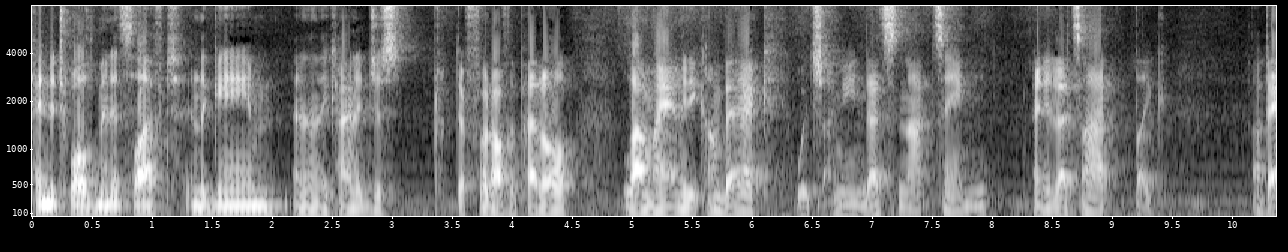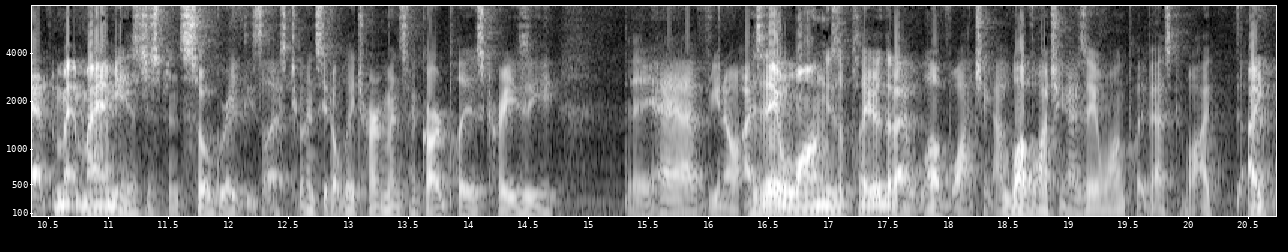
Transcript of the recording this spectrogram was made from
10 to 12 minutes left in the game, and then they kind of just took their foot off the pedal, allowed Miami to come back. Which I mean, that's not saying any. That's not like a bad. Miami has just been so great these last two NCAA tournaments. Their guard play is crazy. They have, you know, Isaiah Wong is a player that I love watching. I love watching Isaiah Wong play basketball. I, I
